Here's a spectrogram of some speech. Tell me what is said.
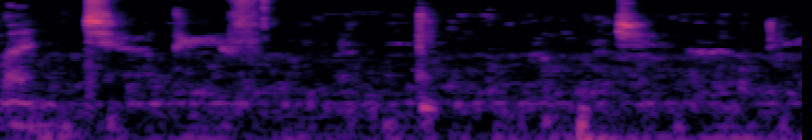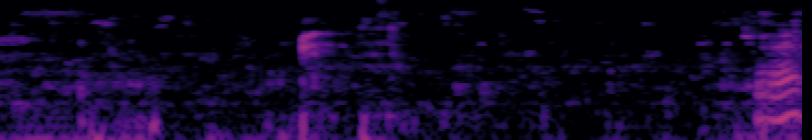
One, two, three, four. Okay.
